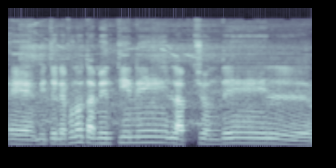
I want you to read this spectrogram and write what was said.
Eh, mi teléfono también tiene la opción del...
